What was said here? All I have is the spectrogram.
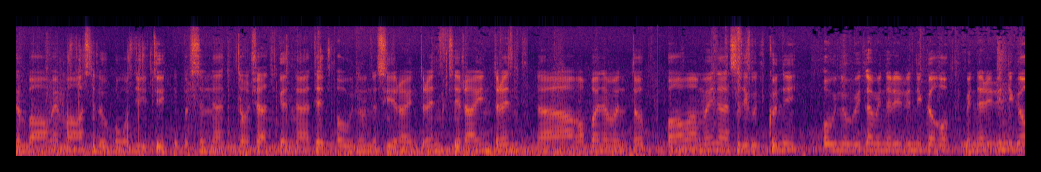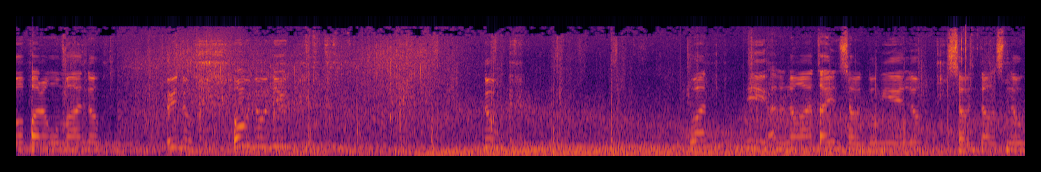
Lang baka may makasalubong ko dito eh. Labas na natin tong shotgun natin. Oh no, nasira yung tren. Sira yung tren. Nakakaba naman to. Baka mamaya nasa likod ko na eh. Oh no, wait lang. May naririnig ako. May naririnig ako parang umano. Ay no. Oh no, ano yun? No. What? Di, ano na nga tayo? Sound ng yellow. Sound ng snow.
